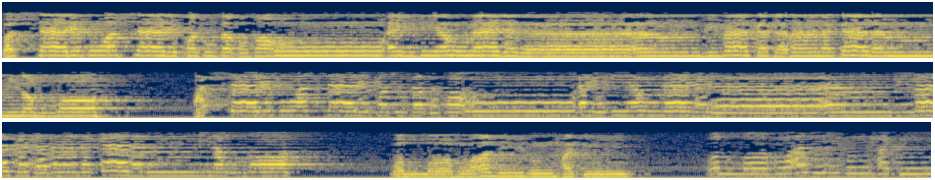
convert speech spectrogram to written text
وَالسَّارِقُ وَالسَّارِقَةُ فَاقْطَعُوا أَيْدِيَهُمَا جَزَاءً بِمَا كَسَبَا نَكَالًا مِّنَ اللَّهِ ۗ. وَالسَّارِقُ وَالسَّارِقَةُ وَاللَّهُ عَزِيزٌ حَكِيمٌ. وَاللَّهُ عَزِيزٌ حَكِيمٌ.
